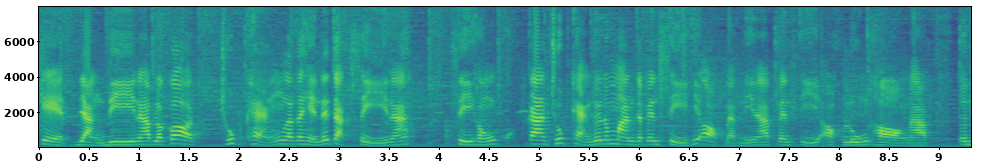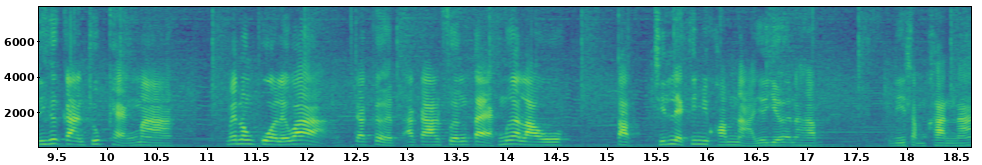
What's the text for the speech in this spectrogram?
เกรดอย่างดีนะครับ แล้วก็ชุบแข็งเราจะเห็นได้จากสีนะ สีของการชุบแข็งด้วยน้ำมันจะเป็นสีที่ออกแบบนี้นะครับเป็นสีออกลุ้งทองนะครับ ตัวนี้คือการชุบแข็งมา ไม่ต้องกลัวเลยว่าจะเกิดอาการเฟืองแตกเมื่อเราตัดชิ้นเหล็กที่มีความหนาเยอะๆนะครับอันนี้สำคัญนะ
